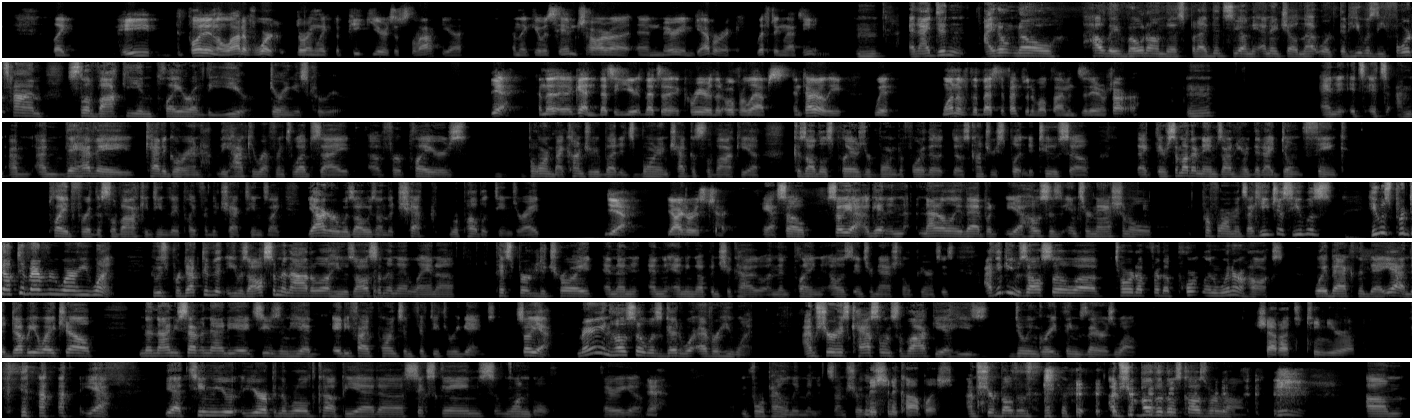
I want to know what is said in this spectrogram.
Like he put in a lot of work during like the peak years of Slovakia, and like it was him, Chara, and Marian Gaborik lifting that team. Mm-hmm. And I didn't, I don't know how they vote on this, but I did see on the NHL Network that he was the four-time Slovakian Player of the Year during his career. Yeah, and that, again, that's a year. That's a career that overlaps entirely with one of the best defensemen of all time in Zdeno Chara. Mm-hmm. And it's it's I'm, I'm I'm they have a category on the Hockey Reference website uh, for players born by country, but it's born in Czechoslovakia because all those players were born before the, those countries split into two. So like there's some other names on here that I don't think played for the Slovakian teams. They played for the Czech teams. Like Jagr was always on the Czech Republic teams, right? Yeah, Jagr is Czech. Yeah. So so yeah. Again, and not only that, but yeah, Hossa's international performance. Like he just he was he was productive everywhere he went. He was productive. he was awesome in Ottawa. He was awesome in Atlanta. Pittsburgh, Detroit, and then and ending up in Chicago, and then playing all his international appearances. I think he was also uh, up for the Portland Winterhawks way back in the day. Yeah, in the WHL in the 97-98 season, he had 85 points in 53 games. So yeah, Marian Hossa was good wherever he went. I'm sure his castle in Slovakia, he's doing great things there as well. Shout out to Team Europe. yeah, yeah, Team Europe in the World Cup. He had uh, six games, one goal. There you go. Yeah. and four penalty minutes. I'm sure. Those, Mission accomplished. I'm sure both of. I'm sure both of those calls were wrong. Um.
